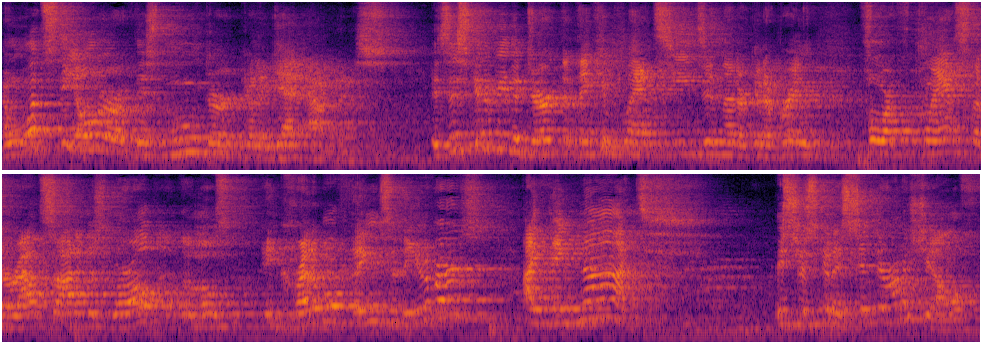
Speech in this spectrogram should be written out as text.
And what's the owner of this moon dirt going to get out of this? Is this going to be the dirt that they can plant seeds in that are going to bring forth plants that are outside of this world, the most incredible things in the universe? I think not. It's just going to sit there on a shelf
